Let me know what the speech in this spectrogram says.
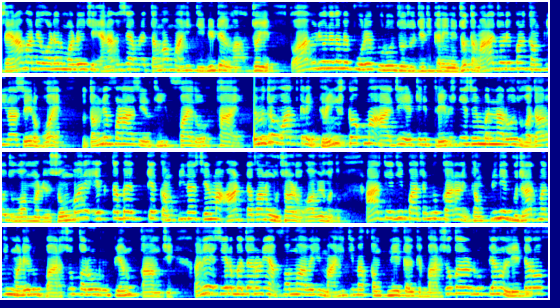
શેના માટે ઓર્ડર મળ્યો છે એના વિશે આપણે તમામ માહિતી ડિટેલમાં જોઈએ. તો આ વિડીયોને તમે પૂરેપૂરો જોજો, જેથી કરીને જો તમારા જોડે પણ કંપનીના શેર હોય તો તમને પણ આ શેરથી ફાયદો થાય. તો મિત્રો વાત કરીએ ગ્રીન સ્ટોકમાં આજે એટલે કે ત્રેવીસ ડિસેમ્બરના રોજ વધારો જોવા મળ્યો. સોમવારે એક તબક્કે કંપનીના શેરમાં આઠ ટકાનો ઉછાળો આવ્યો હતો. આ તેજી પાછળનું કારણ કંપનીને ગુજરાતમાંથી મળેલું બારસો કરોડ રૂપિયાનું કામ છે. અને શેર બજારોને આપવામાં આવેલી માહિતીમાં કંપનીએ કહ્યું કે બારસો કરોડ રૂપિયાનો લેટર ઓફ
